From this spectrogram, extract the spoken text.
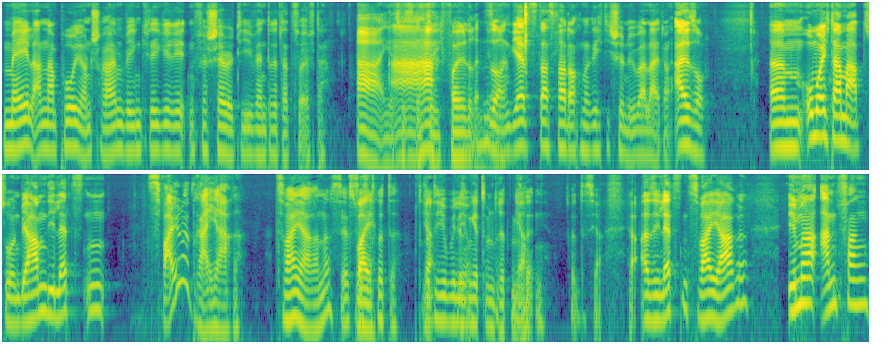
Mail an Napoleon schreiben wegen Grillgeräten für Charity-Event 3.12. Ah, jetzt Aha. natürlich voll drin. So, ja. und jetzt, das war doch eine richtig schöne Überleitung. Also, ähm, um euch da mal abzuholen, wir haben die letzten zwei oder drei Jahre? Zwei Jahre, ne? Das ist jetzt Zwei. das dritte. ja, Dritte Wir Jubiläum. sind jetzt im dritten Jahr. Dritten, drittes Jahr. Ja, also die letzten zwei Jahre immer Anfang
